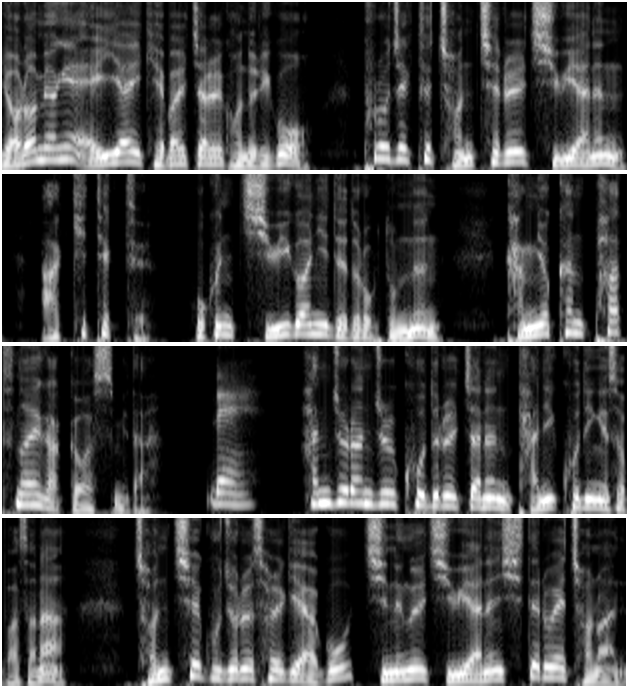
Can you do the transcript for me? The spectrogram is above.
여러 명의 AI 개발자를 거느리고 프로젝트 전체를 지휘하는 아키텍트 혹은 지휘관이 되도록 돕는 강력한 파트너에 가까웠습니다. 네. 한 줄 한 줄 코드를 짜는 단위 코딩에서 벗어나 전체 구조를 설계하고 지능을 지휘하는 시대로의 전환.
